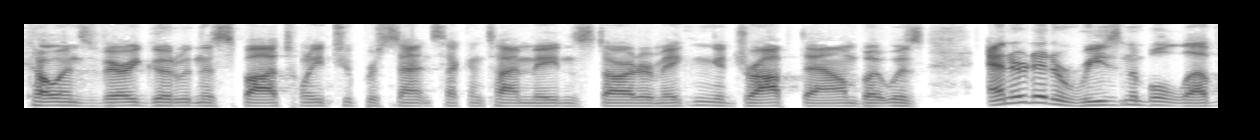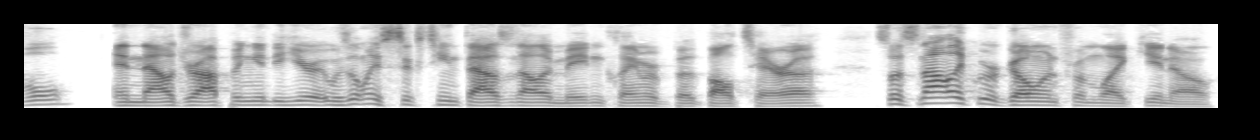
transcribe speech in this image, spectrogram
Cohen's very good in this spot, 22% second time maiden starter, making a drop down, but was entered at a reasonable level and now dropping into here. It was only $16,000 maiden claimer, but Belterra. So it's not like we are going from like, you know,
